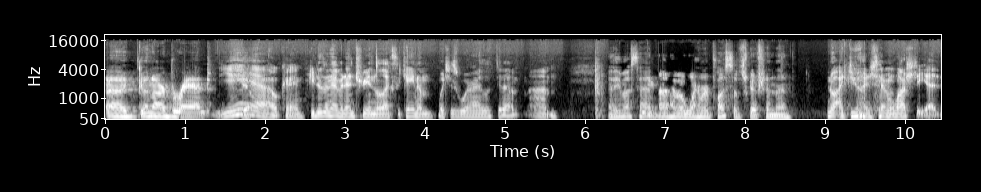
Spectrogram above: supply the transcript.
uh, Gunnar Brand. Yeah, yep. okay. He doesn't have an entry in the Lexicanum, which is where I looked it up. Um, they must have, not have a Warhammer Plus subscription then. No, I do. I just haven't watched it yet.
